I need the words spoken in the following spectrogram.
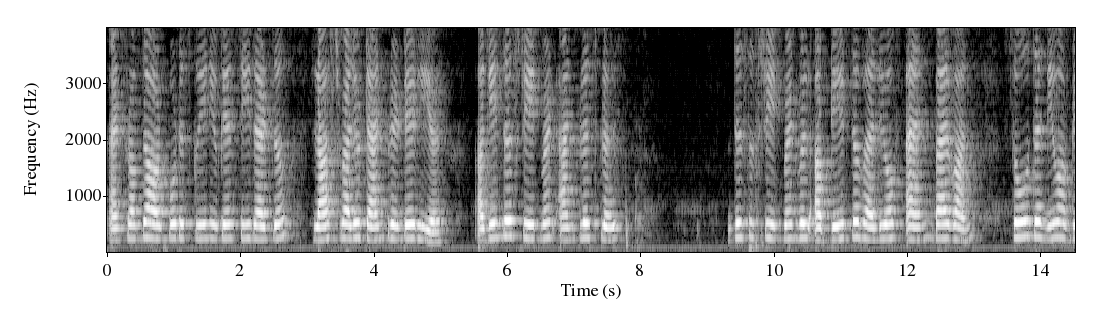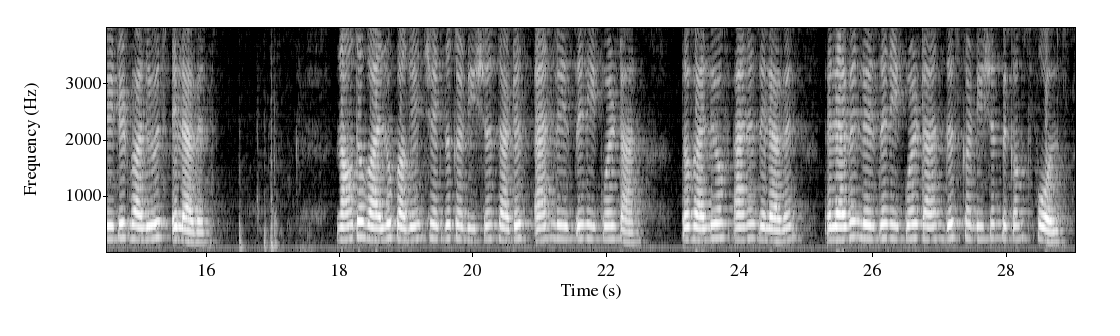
and from the output screen you can see that the last value 10 printed here again the statement n plus plus this statement will update the value of n by 1 so the new updated value is 11. Now the while loop again check the condition that is n less than equal 10. The value of n is 11. 11 less than equal 10 this condition becomes false.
